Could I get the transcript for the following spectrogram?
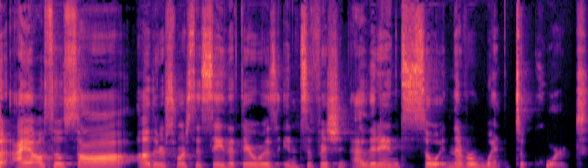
But I also saw other sources say that there was insufficient evidence, so it never went to court.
